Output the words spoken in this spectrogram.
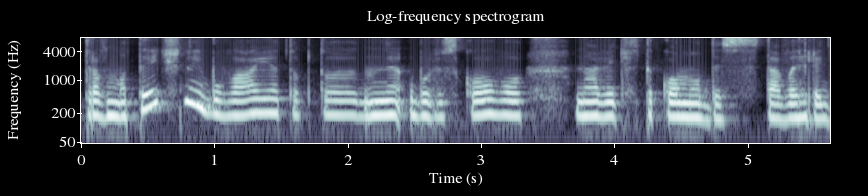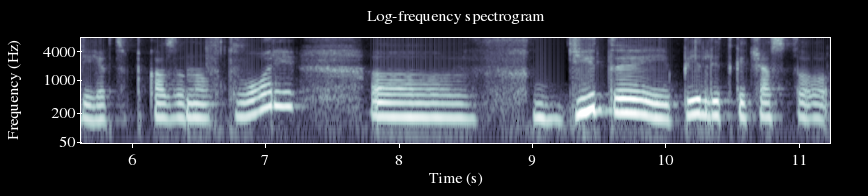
травматичний буває, тобто не обов'язково навіть в такому десь та вигляді, як це показано в творі. Е, діти і підлітки часто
